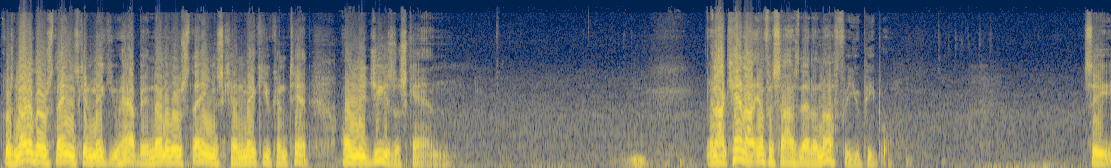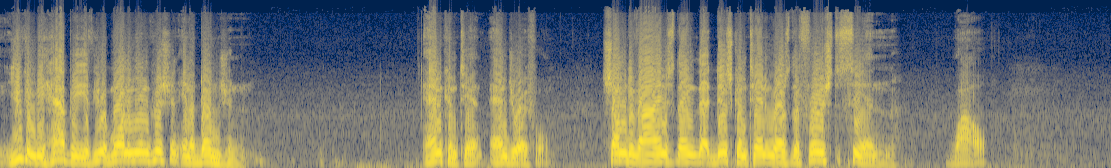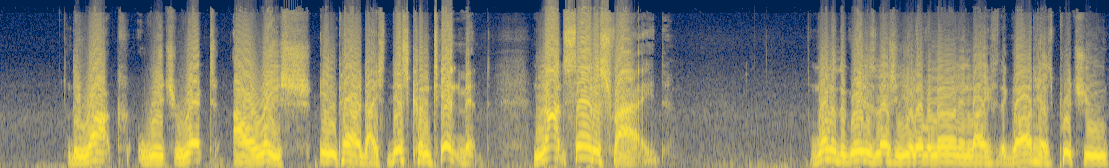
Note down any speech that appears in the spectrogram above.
Because none of those things can make you happy. None of those things can make you content. Only Jesus can. And I cannot emphasize that enough for you people. See, you can be happy if you're a born again Christian in a dungeon. And content and joyful. Some divines think that discontent was the first sin. Wow. The rock which wrecked our race in paradise. Discontentment. Not satisfied one of the greatest lessons you'll ever learn in life that God has put you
